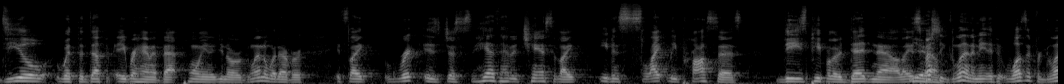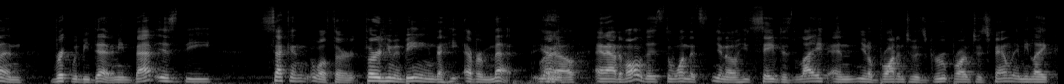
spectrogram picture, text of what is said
deal with the death of Abraham at that point, you know, or Glenn or whatever. It's like Rick is just he has had a chance to like even slightly process these people are dead now. Like Yeah. especially Glenn. I mean, if it wasn't for Glenn, Rick would be dead. I mean, that is the second, well, third, third human being that he ever met. You Right. know, and out of all of it, it's the one that's you know he saved his life and you know brought into his group, brought into his family. I mean, like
